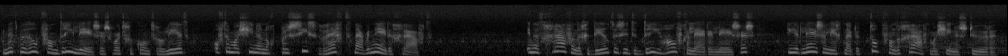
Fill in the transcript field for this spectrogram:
Met behulp van drie lasers wordt gecontroleerd of de machine nog precies recht naar beneden graaft. In het gravende gedeelte zitten drie halfgeleiderlasers die het laserlicht naar de top van de graafmachine sturen.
